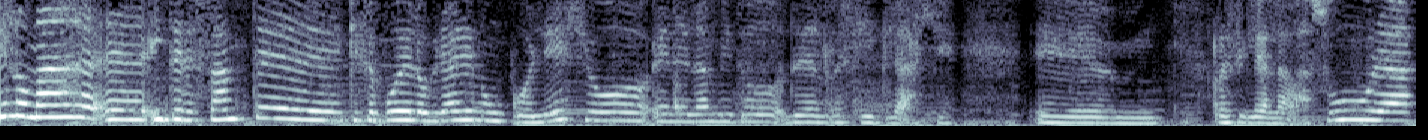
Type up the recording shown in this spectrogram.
¿Qué es lo más eh, interesante que se puede lograr en un colegio en el ámbito del reciclaje? Eh, reciclar la basura,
